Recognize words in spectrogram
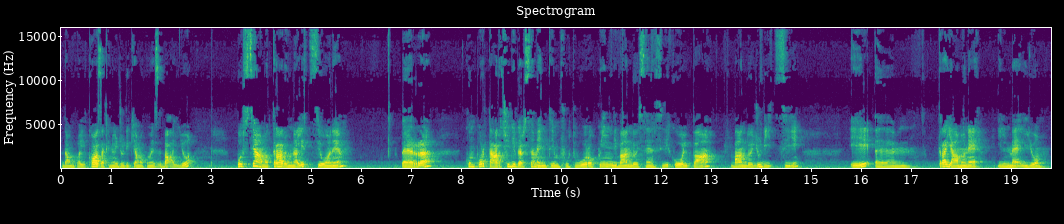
da un qualcosa che noi giudichiamo come sbaglio, possiamo trarre una lezione per comportarci diversamente in futuro. Quindi bando ai sensi di colpa, bando ai giudizi e ehm, traiamone il meglio.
